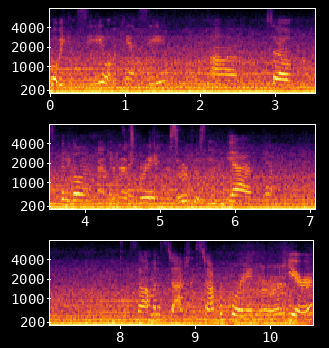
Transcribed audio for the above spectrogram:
what we can see, what we can't see. Um, so it's been going. I think the it's been great. breaking the surface now. Yeah, yeah. So I'm gonna st- actually stop recording right. here.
